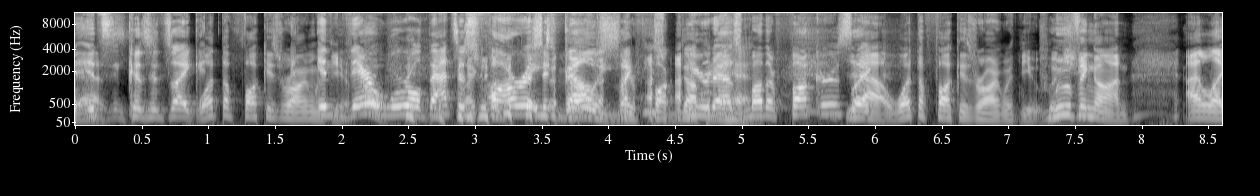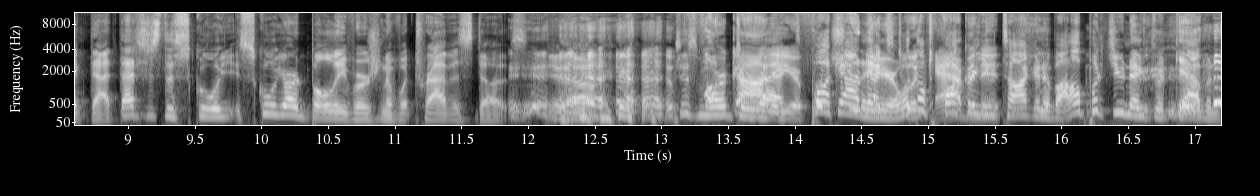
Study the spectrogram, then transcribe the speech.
Yes. It's because it's like what the fuck is wrong with in you? their world, that's as Like, far as it goes. Like fucked up in weird the ass head. Motherfuckers. yeah, Like, what the fuck is wrong with you? Moving on. I like that. That's just the school schoolyard bully version of what Travis does. You know, just more Fuck outta direct. here. Fuck out of here. What a the fuck are you talking about? I'll put you next to a cabinet.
